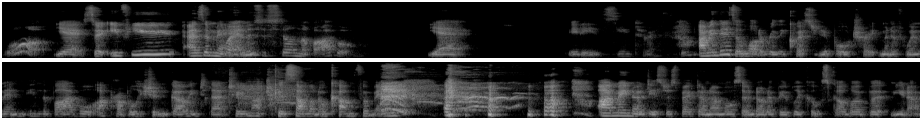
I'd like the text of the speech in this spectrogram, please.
What? Yeah. So if you, as a man, Wait, and this is still in the Bible. yeah, it is. Interesting. I mean, there's a lot of really questionable treatment of women in the Bible. I probably shouldn't go into that too much because someone will come for me. I mean, no disrespect. I know I'm also not a biblical scholar, but you know,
